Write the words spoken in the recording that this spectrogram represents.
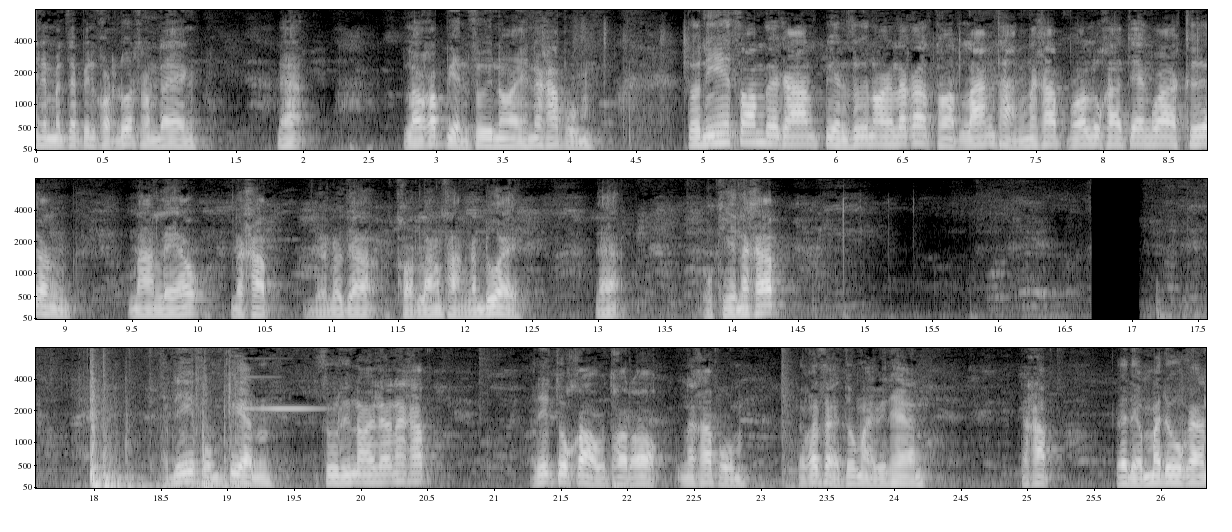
เนี่ยมันจะเป็นขดลวดทองแดงนะเราก็เปลี่ยนซูรินอยนะครับ ผม ตัวนี้ซ่อมโดยการเปลี่ยนซูรินอยแล้วก็ถอดล้างถังนะครับ เพราะลูกค้าแจ้งว่าเครื่องนานแล้วนะครับ เดี๋ยวเราจะถอดล้างถังกันด้วยนะโอเคนะครับอันนี้ผมเปลี่ยนซูรินอยแล้วนะครับ อันนี้ตัวเก่าถอดออกนะครับ ผม แล้วก็ใส่ตัวใหม่ไปแทนนะครับ แล้วเดี๋ยวมาดูกัน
